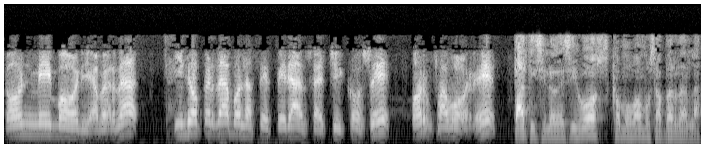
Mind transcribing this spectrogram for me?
con memoria, ¿verdad? Y no perdamos las esperanzas, chicos, ¿eh? Por favor, ¿eh? Tati, si lo decís vos, ¿cómo vamos a perderla?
